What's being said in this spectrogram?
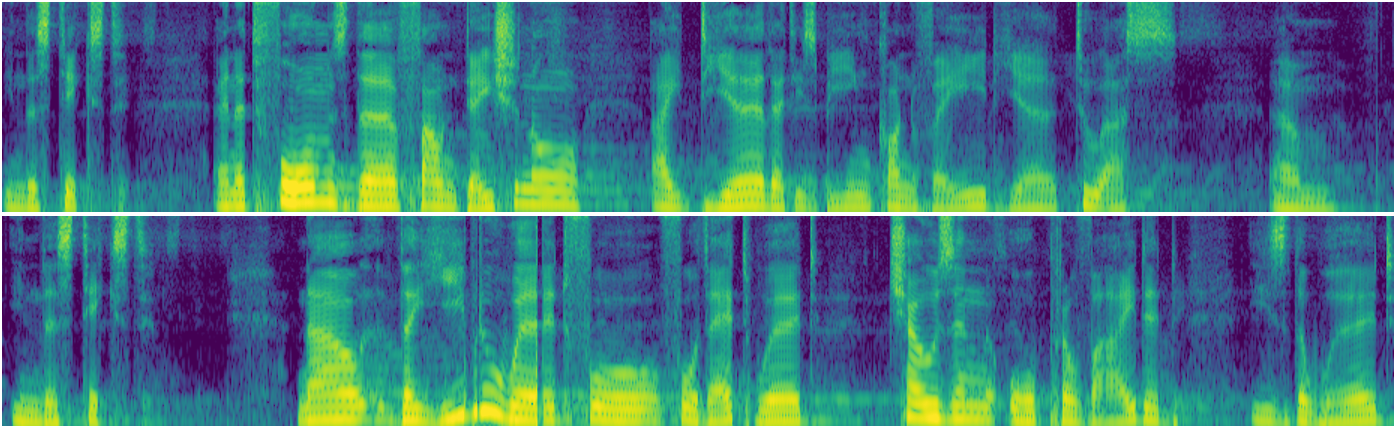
in this text. And it forms the foundational idea that is being conveyed here to us um, in this text. Now, the Hebrew word for, for that word, chosen or provided, is the word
